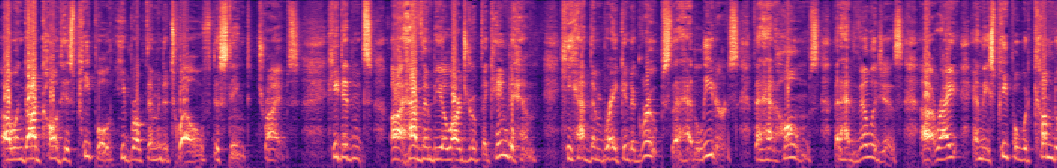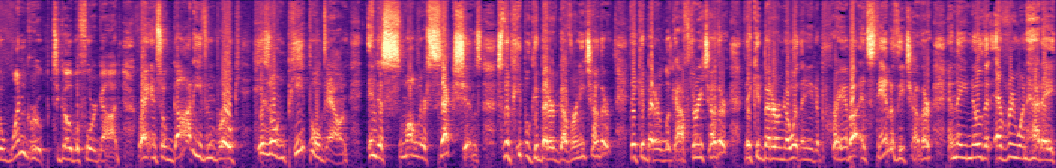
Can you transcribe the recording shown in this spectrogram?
Uh, when God called his people, he broke them into 12 distinct tribes. He didn't uh, have them be a large group that came to him. He had them break into groups that had leaders, that had homes, that had villages, uh, right? And these people would come to one group to go before God, right? And so God even broke his own people down into smaller sections so that people could better govern each other. They could better look after each other. They could better know what they need to pray about and stand with each other. And and they know that everyone had a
